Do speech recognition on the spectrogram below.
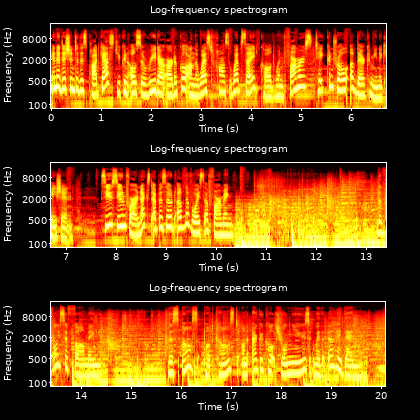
In addition to this podcast, you can also read our article on the West France website called When Farmers Take Control of Their Communication. See you soon for our next episode of The Voice of Farming. The Voice of Farming. The Space podcast on agricultural news with Eureden.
